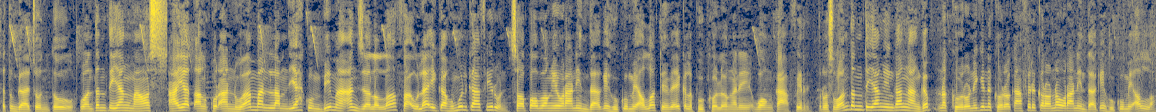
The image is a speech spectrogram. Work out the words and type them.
Setunggal contoh, wonten tiang maos ayat Al-Qur'an wa man lam yahkum bima anzalallah faulaika humul kafirun. Sapa wonge ora nindakake hukume Allah dheweke kelebu golongane wong kafir. Terus wonten tiang ingkang nganggep negara niki negara kafir karena ora nindakake hukume Allah.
